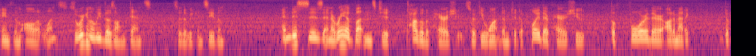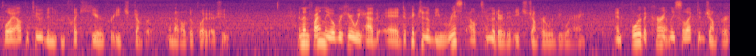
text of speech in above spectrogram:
change them all at once. So we're going to leave those on dense so that we can see them. And this is an array of buttons to toggle the parachute. So if you want them to deploy their parachute before their automatic deploy altitude, then you can click here for each jumper, and that'll deploy their chute. And then finally over here we have a depiction of the wrist altimeter that each jumper would be wearing. And for the currently selected jumper,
